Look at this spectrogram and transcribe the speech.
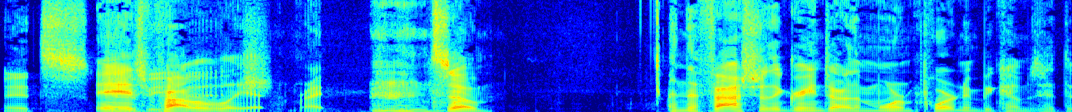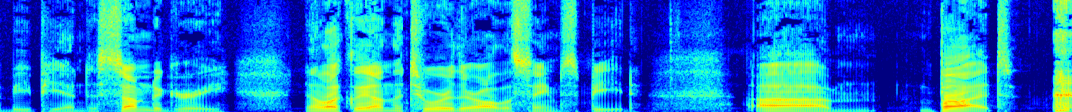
it's It's probably it, right? so, and the faster the greens are, the more important it becomes to hit the BPN to some degree. Now, luckily on the tour, they're all the same speed. Um, but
